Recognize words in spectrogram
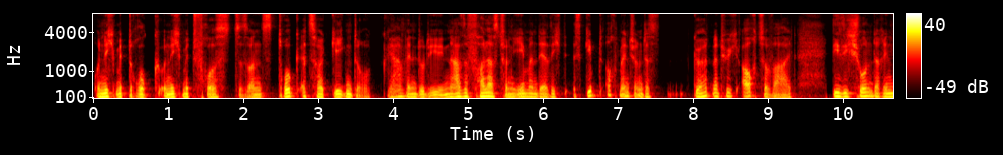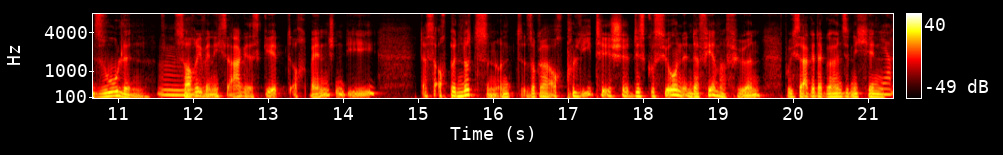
Und nicht mit Druck und nicht mit Frust, sonst Druck erzeugt Gegendruck. Ja, wenn du die Nase voll hast von jemandem, der sich, es gibt auch Menschen, und das gehört natürlich auch zur Wahrheit, die sich schon darin suhlen. Mhm. Sorry, wenn ich sage, es gibt auch Menschen, die das auch benutzen und sogar auch politische Diskussionen in der Firma führen, wo ich sage, da gehören sie nicht hin. Ja.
